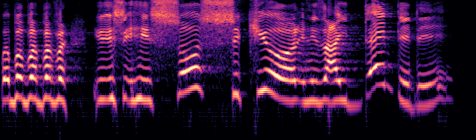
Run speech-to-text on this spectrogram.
But, but, but, but, but you see, he's so secure in his identity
